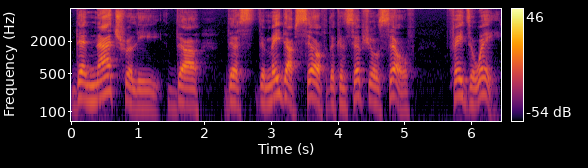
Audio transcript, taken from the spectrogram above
then naturally the, the, the made up self, the conceptual self, fades away.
